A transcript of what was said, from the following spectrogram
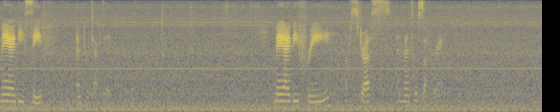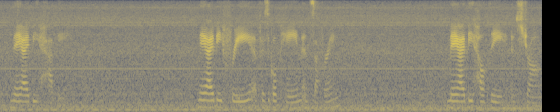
May I be safe and protected. May I be free of stress and mental suffering. May I be happy. May I be free of physical pain and suffering. May I be healthy and strong.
